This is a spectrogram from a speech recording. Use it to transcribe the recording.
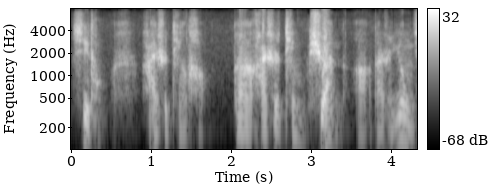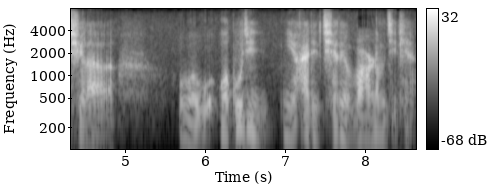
系统还是挺好，呃，还是挺炫的啊，但是用起来，我我我估计你还得且得玩那么几天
